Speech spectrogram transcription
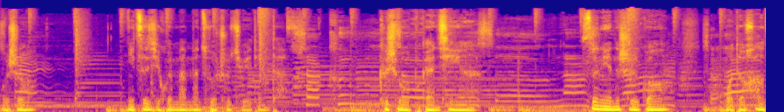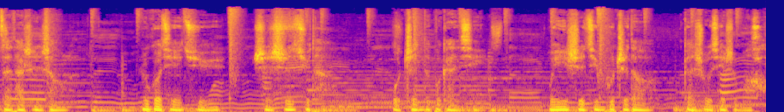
我说：“你自己会慢慢做出决定的。”可是我不甘心啊！四年的时光，我都耗在他身上了。如果结局是失去他，我真的不甘心。我一时竟不知道该说些什么好，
